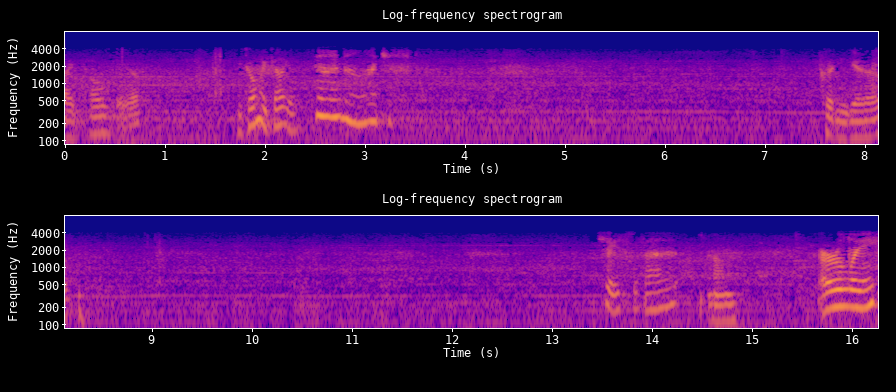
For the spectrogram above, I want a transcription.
I told you. You told me to tell you. Yeah, I know. I just Couldn't get up. Chase was at it Um, early.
